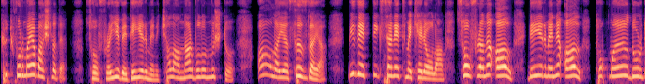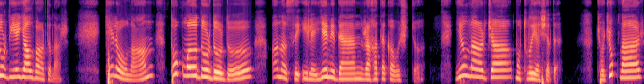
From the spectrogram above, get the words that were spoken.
küt vurmaya başladı. Sofrayı ve değirmeni çalanlar bulunmuştu. Ağlaya sızlaya. Biz ettik sen etme Keloğlan. Sofranı al, değirmeni al, tokmağı durdur diye yalvardılar. Keloğlan tokmağı durdurdu. Anası ile yeniden rahata kavuştu. Yıllarca mutlu yaşadı. Çocuklar,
